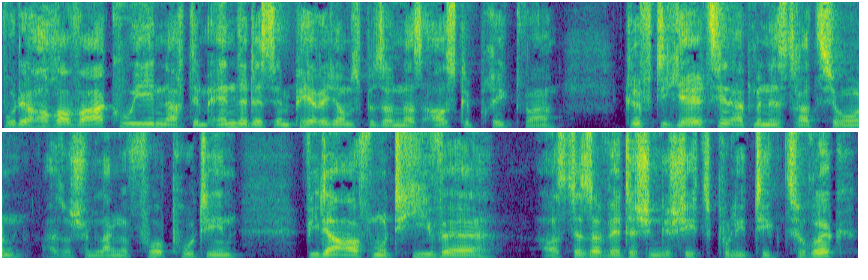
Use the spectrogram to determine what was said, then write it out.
wo der Horror vacui nach dem Ende des Imperiums besonders ausgeprägt war, griff die Jelzin-Administration, also schon lange vor Putin, wieder auf Motive aus der sowjetischen Geschichtspolitik zurück.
